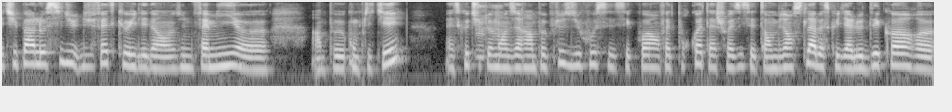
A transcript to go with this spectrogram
Et tu parles aussi du, du fait qu'il est dans une famille euh, un peu compliquée. Est-ce que tu peux m'en dire un peu plus du coup C'est quoi en fait Pourquoi tu as choisi cette ambiance-là? Parce qu'il y a le décor euh,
